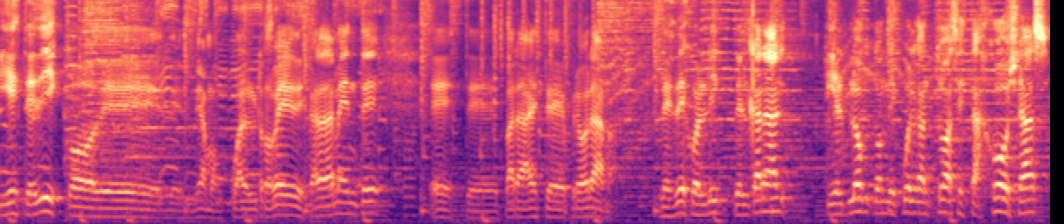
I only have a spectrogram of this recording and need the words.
Y este disco, de, digamos, cual robé descaradamente este, para este programa. Les dejo el link del canal y el blog donde cuelgan todas estas joyas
